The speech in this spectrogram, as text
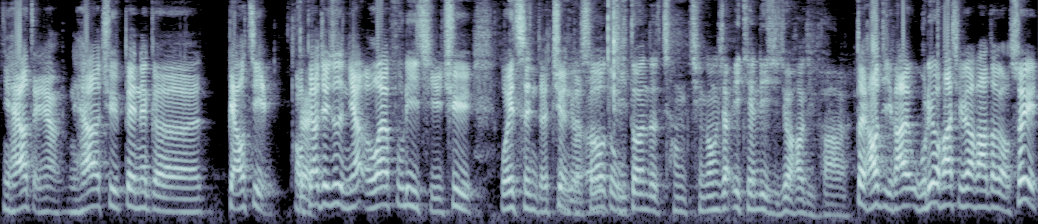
你还要怎样？你还要去被那个标借，哦，标借就是你要额外付利息去维持你的券的额度。有时候极端的情情况下，一天利息就好几趴了。对，好几趴，五六趴、七八趴都有，所以。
